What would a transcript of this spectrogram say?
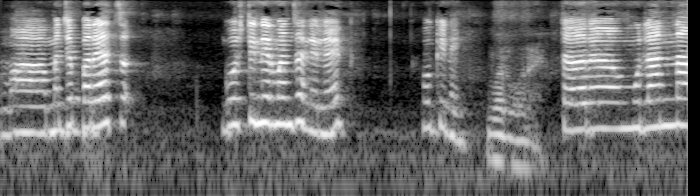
म्हणजे बऱ्याच गोष्टी निर्माण झालेल्या आहेत. हो की नाही? बरोबर आहे. तर मुलांना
